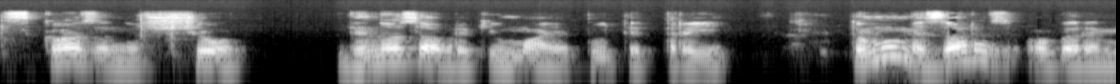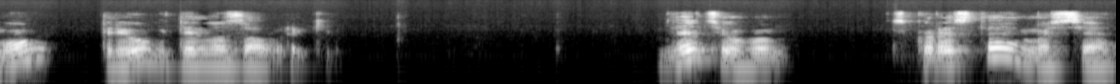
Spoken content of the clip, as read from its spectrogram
сказано, що динозавриків має бути 3, тому ми зараз оберемо трьох динозавриків. Для цього скористаємося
